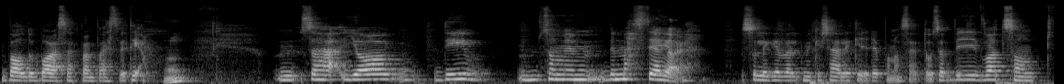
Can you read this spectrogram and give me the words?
valde att bara släppa den på SVT. Mm, Så här, jag, det är mm, som det mesta jag gör så lägger jag väldigt mycket kärlek i det på något sätt. Och så vi var ett sånt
